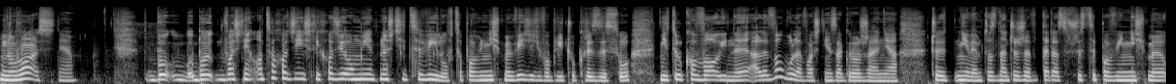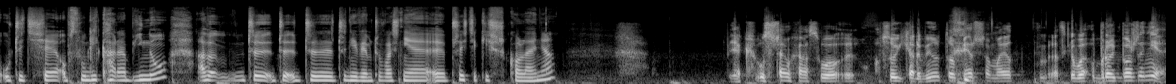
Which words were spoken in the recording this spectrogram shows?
No właśnie. Bo, bo, właśnie o co chodzi, jeśli chodzi o umiejętności cywilów, co powinniśmy wiedzieć w obliczu kryzysu, nie tylko wojny, ale w ogóle właśnie zagrożenia. Czy, nie wiem, to znaczy, że teraz wszyscy powinniśmy uczyć się obsługi karabinu, a, czy, czy, czy, czy nie wiem, czy właśnie y, przejść jakieś szkolenia? Jak usłyszałem hasło y, obsługi karabinu, to pierwsza moja reakcja była, o broń Boże, nie.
